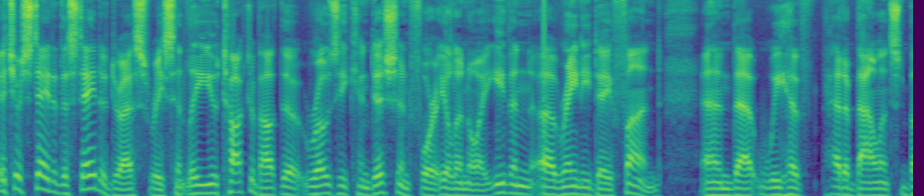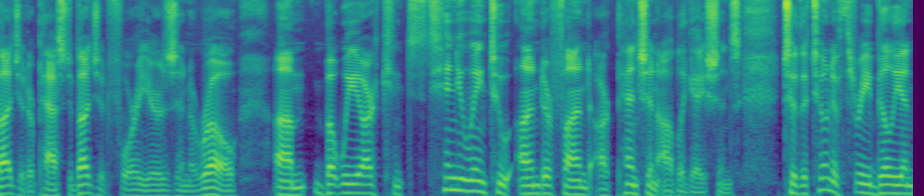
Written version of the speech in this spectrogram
at your State of the State address recently, you talked about the rosy condition for Illinois, even a rainy day fund, and that we have had a balanced budget or passed a budget four years in a row. Um, but we are continuing to underfund our pension obligations to the tune of $3 billion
